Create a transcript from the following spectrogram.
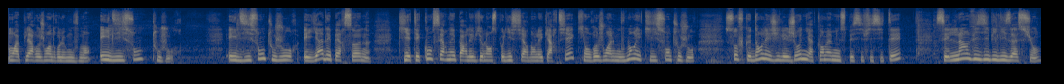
ont appelé à rejoindre le mouvement. Et ils y sont toujours. Et ils y sont toujours. Et il y a des personnes qui étaient concernées par les violences policières dans les quartiers, qui ont rejoint le mouvement et qui y sont toujours. Sauf que dans les Gilets jaunes, il y a quand même une spécificité, c'est l'invisibilisation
